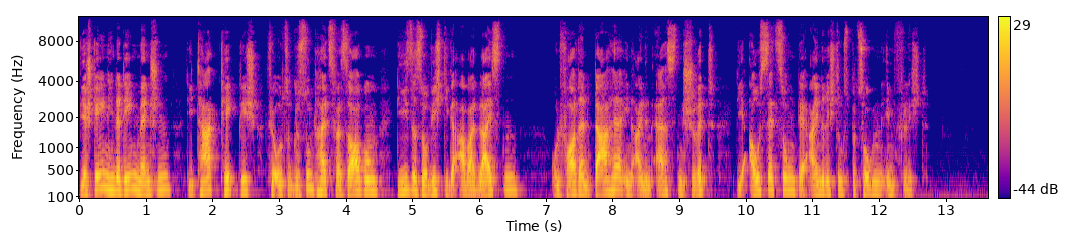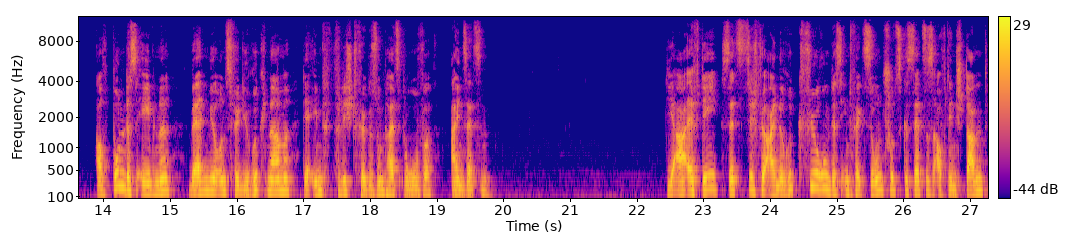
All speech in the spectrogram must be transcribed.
Wir stehen hinter den Menschen, die tagtäglich für unsere Gesundheitsversorgung diese so wichtige Arbeit leisten und fordern daher in einem ersten Schritt die Aussetzung der einrichtungsbezogenen Impfpflicht. Auf Bundesebene werden wir uns für die Rücknahme der Impfpflicht für Gesundheitsberufe einsetzen. Die AfD setzt sich für eine Rückführung des Infektionsschutzgesetzes auf den Stand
